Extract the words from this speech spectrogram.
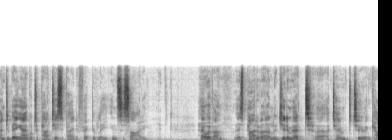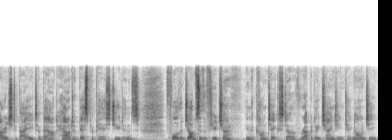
and to being able to participate effectively in society. However, as part of a legitimate uh, attempt to encourage debate about how to best prepare students for the jobs of the future in the context of rapidly changing technology,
